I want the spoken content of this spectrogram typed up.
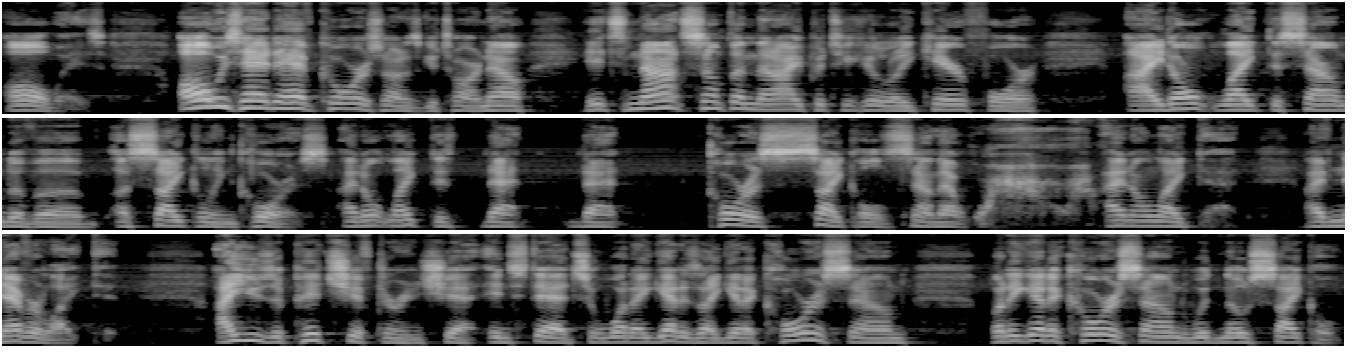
always, always had to have chorus on his guitar. Now it's not something that I particularly care for. I don't like the sound of a, a cycling chorus. I don't like the, that that chorus cycle sound. That wow, I don't like that. I've never liked it. I use a pitch shifter instead. So what I get is I get a chorus sound but I get a chorus sound with no cycle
